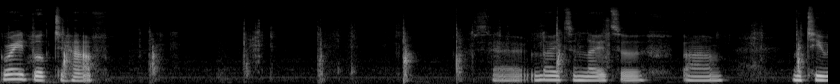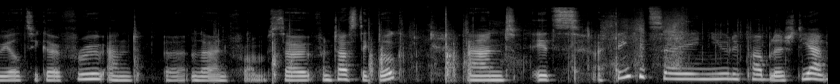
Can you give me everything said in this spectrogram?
great book to have so loads and loads of um, material to go through and uh, learn from. So fantastic book. And it's I think it's a newly published yeah.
